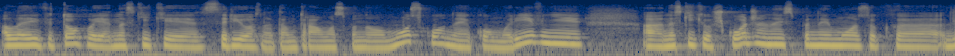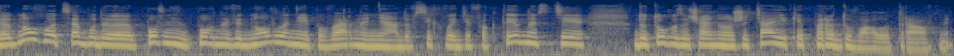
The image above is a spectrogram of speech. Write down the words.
але й від того, як наскільки серйозна там травма спинного мозку, на якому рівні, наскільки ушкоджений спинний мозок. Е, Для одного це буде повні, повне відновлення і повернення до всіх видів активності, до того звичайного життя, яке передувало травмі.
